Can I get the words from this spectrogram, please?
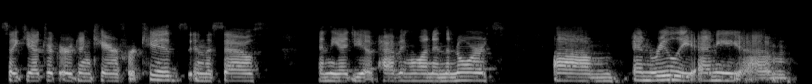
psychiatric urgent care for kids in the South and the idea of having one in the North. Um, and really any, um,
